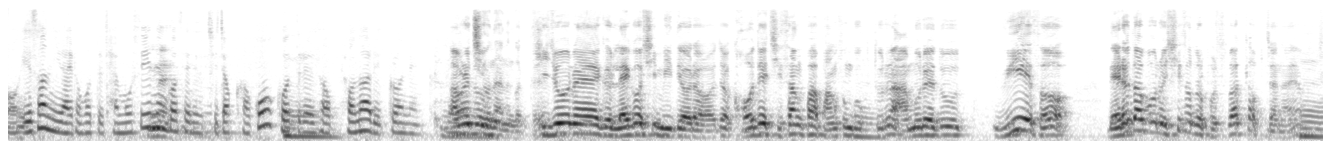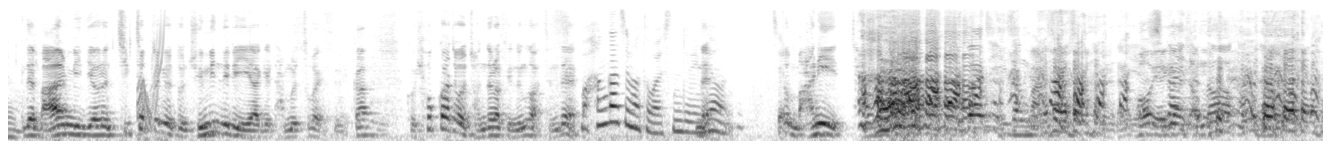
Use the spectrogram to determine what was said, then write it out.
어, 예산이나 이런 것들 잘못 쓰이는 네. 것에 대해서 지적하고 그것들에서 음. 변화를 이끌어낸 그 아무래도 지원하는 것들. 기존의 그 legacy 미디어라고 하죠. 거대 지상파 방송국들은 아무래도 위에서 내려다보는 시선으로 볼 수밖에 없잖아요. 음. 근데 마을 미디어는 직접적인 어떤 주민들의 이야기를 담을 수가 있으니까 그 효과적으로 전달할 수 있는 것 같은데 뭐한 가지만 더 말씀드리면 좀 많이 두 가지 이상 말씀하셨습니다. 더 예, 시간이 넉넉합니다.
